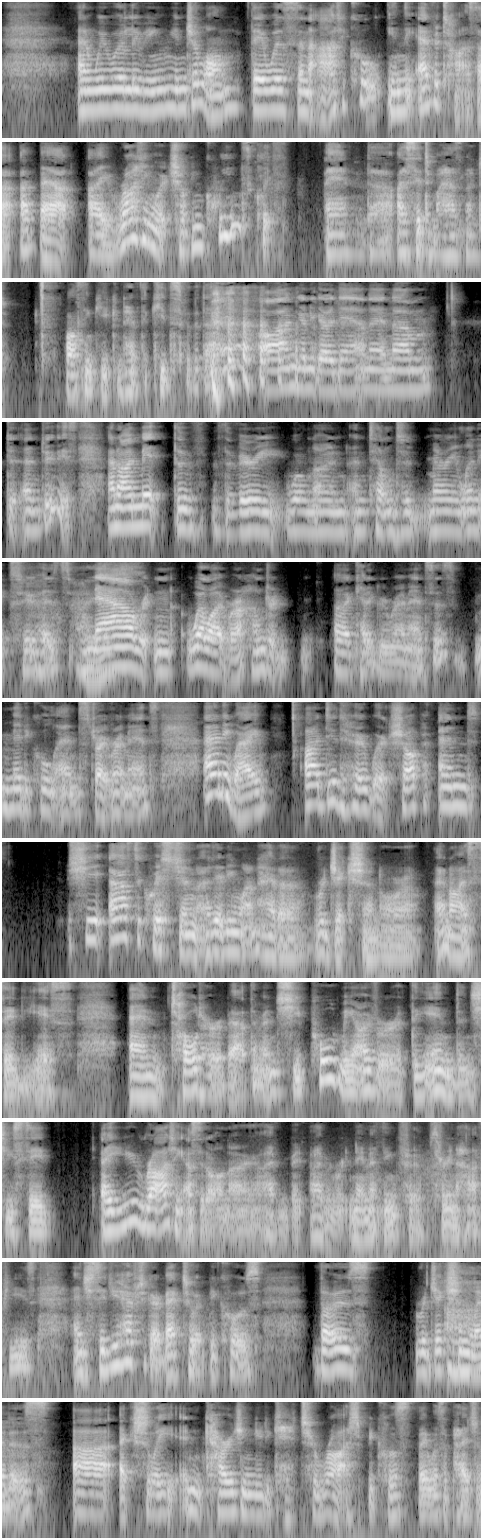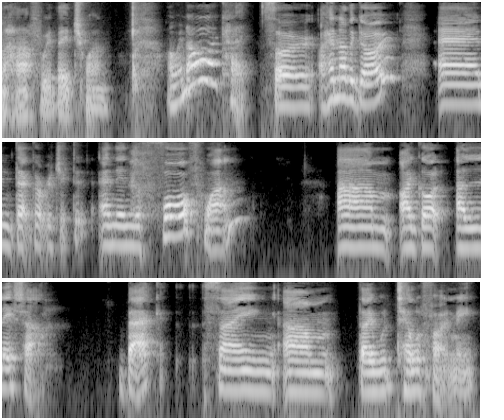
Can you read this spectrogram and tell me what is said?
and we were living in Geelong, there was an article in the Advertiser about a writing workshop in Queenscliff. And uh, I said to my husband, I think you can have the kids for the day. I'm going to go down and um, d- and do this. And I met the the very well known and talented Marion Lennox, who has Oh, now written well over a hundred uh, category romances, medical and straight romance. Anyway, I did her workshop and she asked a question had anyone had a rejection or a, and I said yes and told her about them and she pulled me over at the end and she said are you writing? I said, oh no, I haven't been, I haven't written anything for three and a half years. And she said, you have to go back to it because those rejection letters are actually encouraging you to to write because there was a page and a half with each one. I went, oh, okay. So I had another go and that got rejected. And then the fourth one, um, I got a letter back saying um, they would telephone me.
